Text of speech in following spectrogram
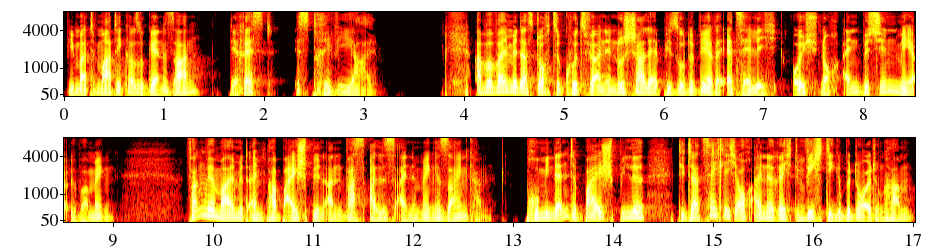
Wie Mathematiker so gerne sagen, der Rest ist trivial. Aber weil mir das doch zu kurz für eine Nussschale-Episode wäre, erzähle ich euch noch ein bisschen mehr über Mengen. Fangen wir mal mit ein paar Beispielen an, was alles eine Menge sein kann. Prominente Beispiele, die tatsächlich auch eine recht wichtige Bedeutung haben,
